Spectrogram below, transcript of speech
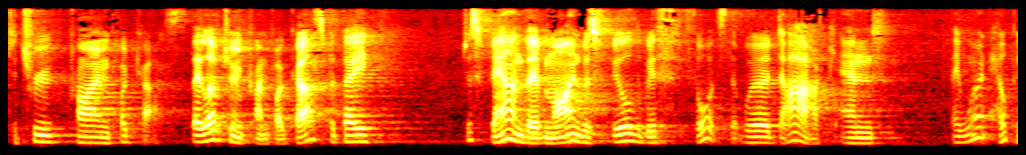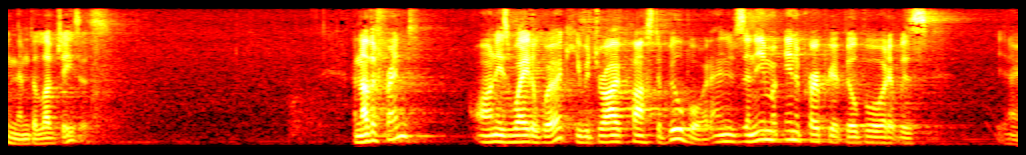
to true crime podcasts. They love true crime podcasts, but they just found their mind was filled with thoughts that were dark and they weren't helping them to love Jesus. Another friend, on his way to work, he would drive past a billboard, and it was an inappropriate billboard. It was, you know,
